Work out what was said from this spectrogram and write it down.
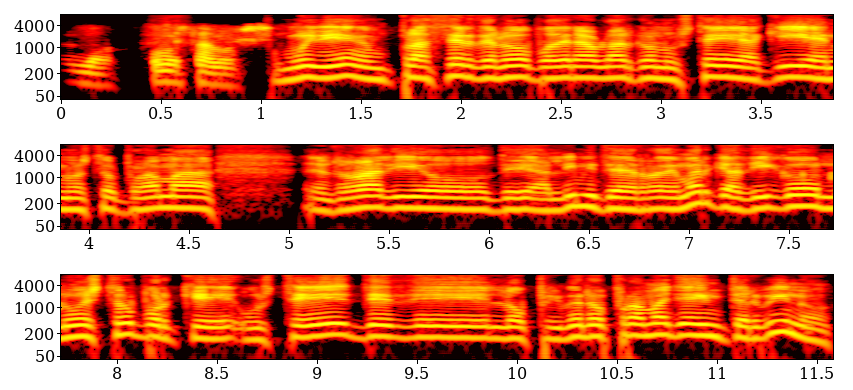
¿Cómo estamos? Muy bien, un placer de nuevo poder hablar con usted aquí en nuestro programa radio de Al Límite de Radio Marca. Digo nuestro porque usted desde los primeros programas ya intervino.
